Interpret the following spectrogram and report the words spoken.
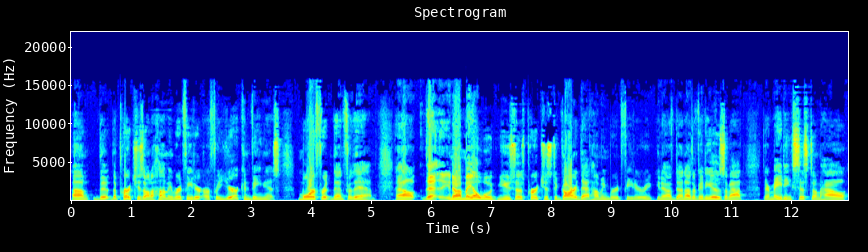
Um, the, the perches on a hummingbird feeder are for your convenience more for, than for them. Now, that, you know, a male will use those perches to guard that hummingbird feeder. You know, I've done other videos about their mating system, how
